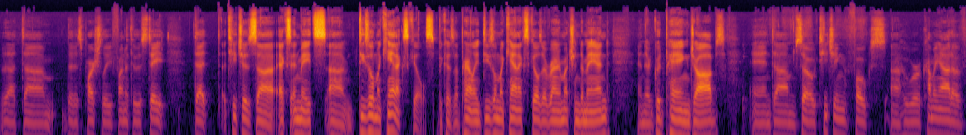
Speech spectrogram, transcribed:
that um, that is partially funded through the state that teaches uh, ex inmates um, diesel mechanic skills because apparently diesel mechanic skills are very much in demand and they're good paying jobs. And um, so, teaching folks uh, who are coming out of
